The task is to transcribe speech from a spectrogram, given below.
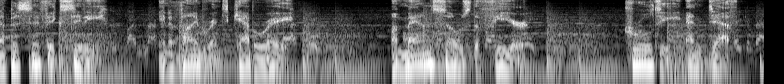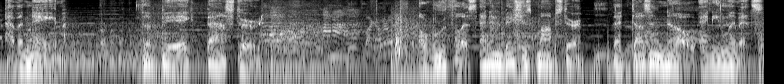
a Pacific city, in a vibrant cabaret, a man sows the fear. Cruelty and death have a name. The Big Bastard. A ruthless and ambitious mobster that doesn't know any limits.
